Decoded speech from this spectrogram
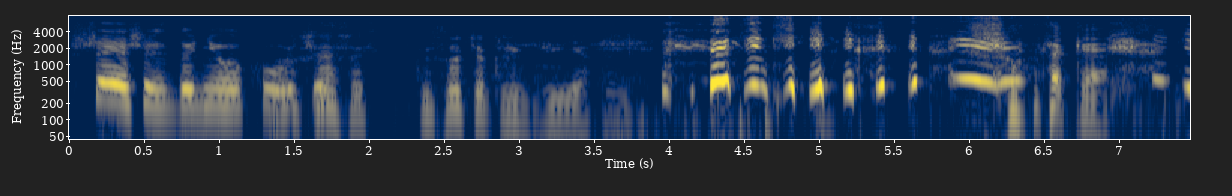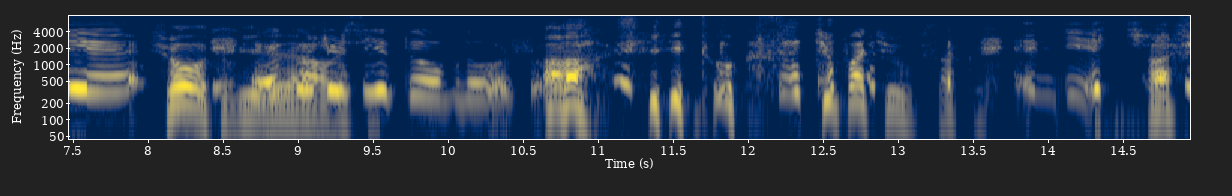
Ще щось до нього Ну, хочу. ще щось, кусочок любві якийсь. Що таке? Ні, Що тобі не я хочу нравиться? сідобного. що. А, їду чупа-чупсаку. Ні, А що?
